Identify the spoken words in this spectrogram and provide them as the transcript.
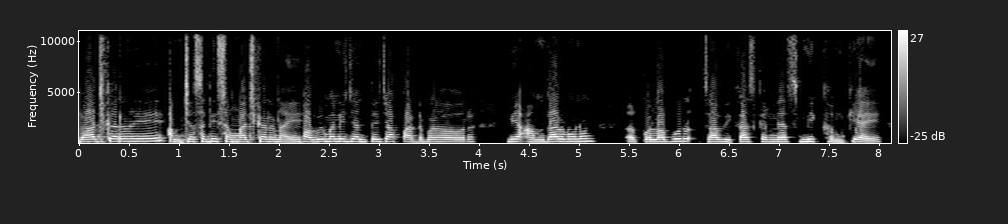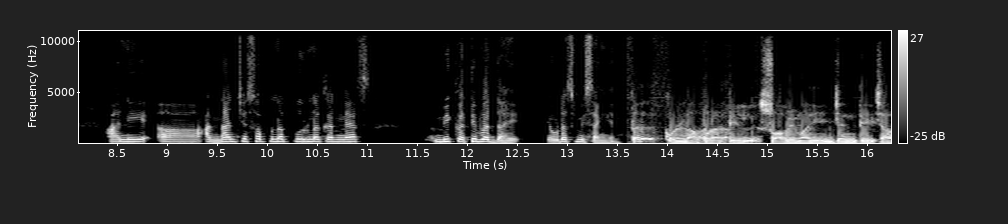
राजकारण हे आमच्यासाठी समाजकारण आहे. स्वाभिमानी जनतेच्या पाठबळावर मी आमदार म्हणून कोल्हापूरचा विकास करण्यास मी खमकी आहे आणि अण्णांचे स्वप्न पूर्ण करण्यास मी कटिबद्ध आहे एवढंच मी सांगेन. तर कोल्हापुरातील स्वाभिमानी जनतेच्या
